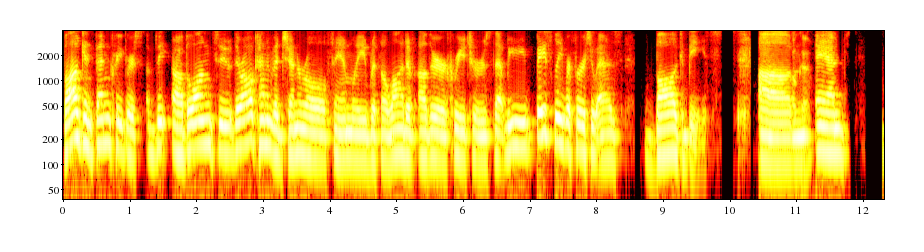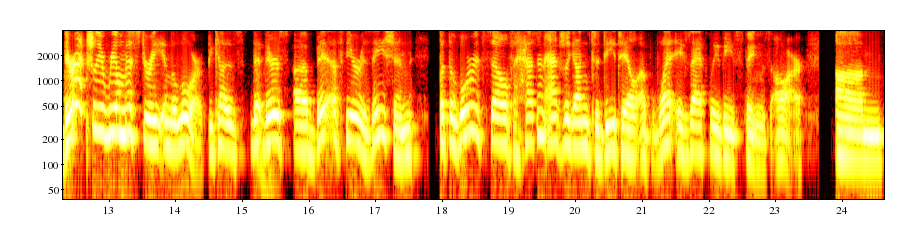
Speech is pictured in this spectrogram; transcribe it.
Bog and fen creepers they uh, belong to they're all kind of a general family with a lot of other creatures that we basically refer to as bog beasts. Um Okay. and they're actually a real mystery in the lore because th- there's a bit of theorization, but the lore itself hasn't actually gotten into detail of what exactly these things are. Um,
